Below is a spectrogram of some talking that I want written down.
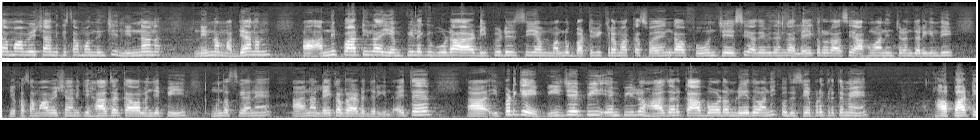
సమావేశానికి సంబంధించి నిన్న నిన్న మధ్యాహ్నం అన్ని పార్టీల ఎంపీలకు కూడా డిప్యూటీ సీఎం మల్లు భట్టి విక్రమార్క స్వయంగా ఫోన్ చేసి అదేవిధంగా లేఖలు రాసి ఆహ్వానించడం జరిగింది. ఈ యొక్క సమావేశానికి హాజరు కావాలని చెప్పి ముందస్తుగానే ఆయన లేఖలు రాయడం జరిగింది. అయితే ఇప్పటికే బీజేపీ ఎంపీలు హాజరు కాబోవడం లేదు అని కొద్దిసేపటి క్రితమే ఆ పార్టీ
